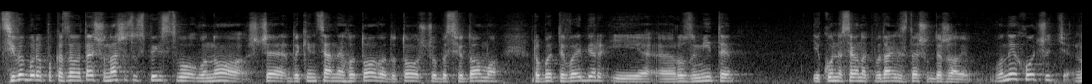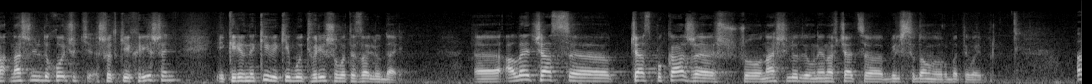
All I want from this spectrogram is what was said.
ці вибори показали те, що наше суспільство воно ще до кінця не готове до того, щоб свідомо робити вибір і розуміти, яку несе вона відповідальність за те, що в державі. Вони хочуть, на- наші люди хочуть швидких рішень і керівників, які будуть вирішувати за людей. Е, Але час, е, час покаже, що наші люди вони навчаться більш свідомо робити вибір. Е,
